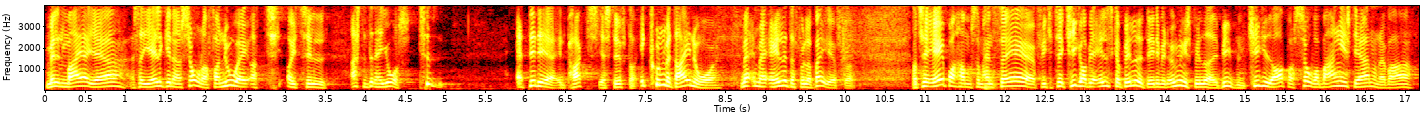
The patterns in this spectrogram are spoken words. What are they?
Mellem mig og jer, altså i alle generationer, fra nu af og, og til resten af den her jords tid. At det der er en pagt, jeg stifter. Ikke kun med dig, Nora, men med alle, der følger bagefter. Og til Abraham, som han sagde, fik jeg til at kigge op, jeg elsker billedet, det er det mit yndlingsbillede i Bibelen, kiggede op og så, hvor mange stjernerne var,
